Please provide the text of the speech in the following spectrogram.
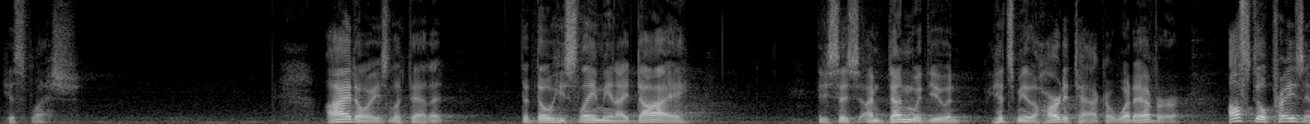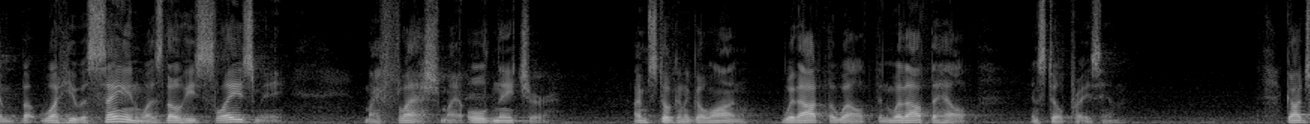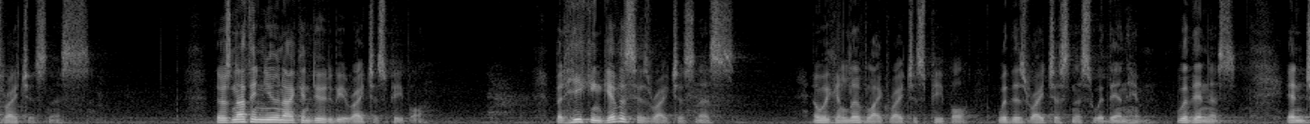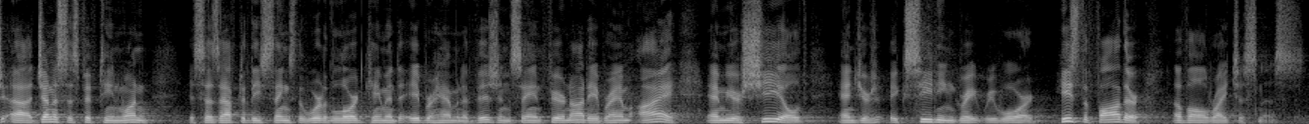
his flesh. I'd always looked at it that though he slay me and I die, that he says, I'm done with you and hits me with a heart attack or whatever, I'll still praise him. But what he was saying was, though he slays me, my flesh, my old nature, I'm still going to go on without the wealth and without the health and still praise him. God's righteousness. There's nothing you and I can do to be righteous people. But He can give us His righteousness, and we can live like righteous people with His righteousness within Him, within us. In uh, Genesis 15:1, it says, After these things, the word of the Lord came into Abraham in a vision, saying, Fear not, Abraham, I am your shield and your exceeding great reward. He's the Father of all righteousness.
